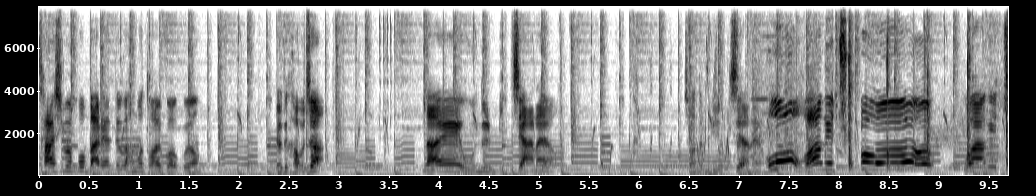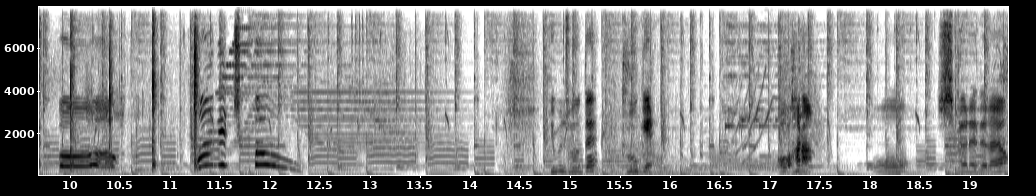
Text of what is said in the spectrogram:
40만 번 말이 안 되고 한 번 더 할 것 같고요 그래도 가보자 나의 운을 믿지 않아요. 저는 믿지 않아요. 오 왕의 축복, 왕의 축복, 왕의 축복. 기분 좋은데? 두 개. 오 하나. 오 10연에 되나요?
